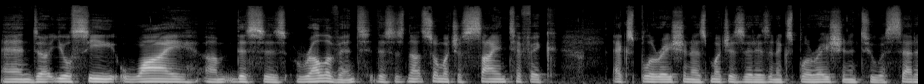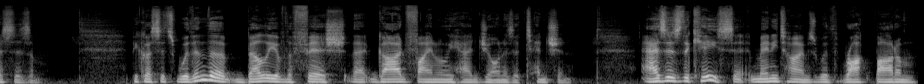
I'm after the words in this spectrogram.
And uh, you'll see why um, this is relevant. This is not so much a scientific exploration as much as it is an exploration into asceticism because it's within the belly of the fish that God finally had Jonah's attention, as is the case many times with rock bottom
